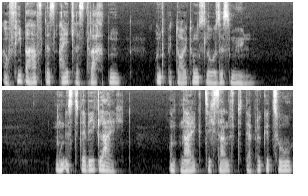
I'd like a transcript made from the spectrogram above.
auf fieberhaftes, eitles Trachten und bedeutungsloses Mühen. Nun ist der Weg leicht und neigt sich sanft der Brücke zu,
